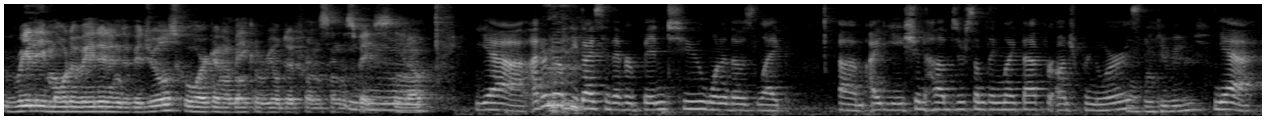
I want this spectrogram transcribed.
really motivated individuals who are going to make a real difference in the space you know Yeah, I don't know if you guys have ever been to one of those like um, ideation hubs or something like that for entrepreneurs. incubators Yeah,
